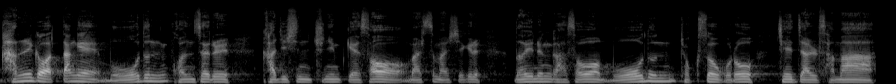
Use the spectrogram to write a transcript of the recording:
하늘과 땅의 모든 권세를 가지신 주님께서 말씀하시기를 너희는 가서 모든 족속으로 제자를 삼아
